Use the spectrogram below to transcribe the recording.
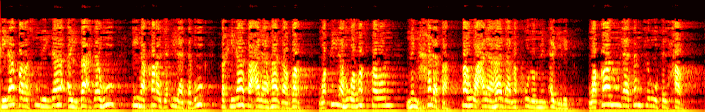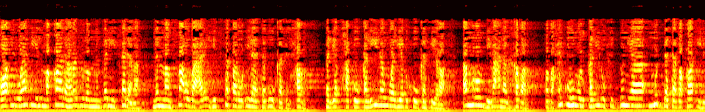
خلاف رسول الله أي بعده حين خرج إلى تبوك فخلاف على هذا ظرف وقيل هو مصدر من خلف فهو على هذا مفعول من أجله. وقالوا لا تنفروا في الحرب. قائل هذه المقالة رجل من بني سلمة ممن صعب عليه السفر إلى تبوك في الحرب فليضحكوا قليلا وليبكوا كثيرا. أمر بمعنى الخبر. فضحكهم القليل في الدنيا مدة بقائهم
